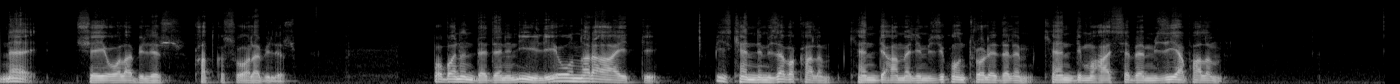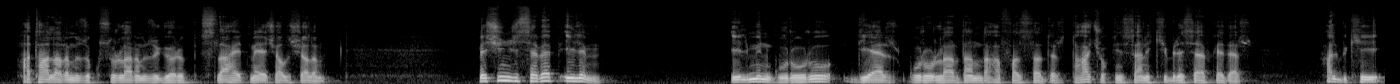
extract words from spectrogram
ne şeyi olabilir, katkısı olabilir. Babanın dedenin iyiliği onlara aitti. Biz kendimize bakalım, kendi amelimizi kontrol edelim, kendi muhasebemizi yapalım. Hatalarımızı, kusurlarımızı görüp ıslah etmeye çalışalım. Beşinci sebep ilim. İlmin gururu diğer gururlardan daha fazladır. Daha çok insanı kibre sevk eder. Halbuki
